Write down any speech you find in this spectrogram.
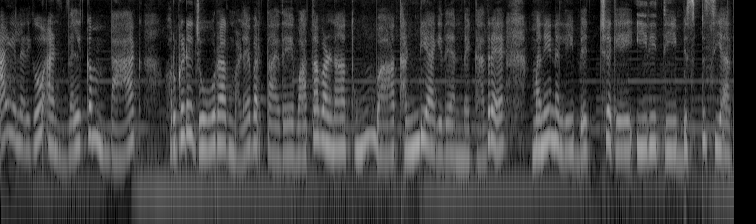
ಹಾಯ್ ಎಲ್ಲರಿಗೂ ಆ್ಯಂಡ್ ವೆಲ್ಕಮ್ ಬ್ಯಾಕ್ ಹೊರಗಡೆ ಜೋರಾಗಿ ಮಳೆ ಬರ್ತಾ ಇದೆ. ವಾತಾವರಣ ತುಂಬ ಥಂಡಿಯಾಗಿದೆ ಅನ್ಬೇಕಾದ್ರೆ ಮನೆಯಲ್ಲಿ ಬೆಚ್ಚಗೆ, ಈ ರೀತಿ ಬಿಸಿ ಬಿಸಿಯಾದ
